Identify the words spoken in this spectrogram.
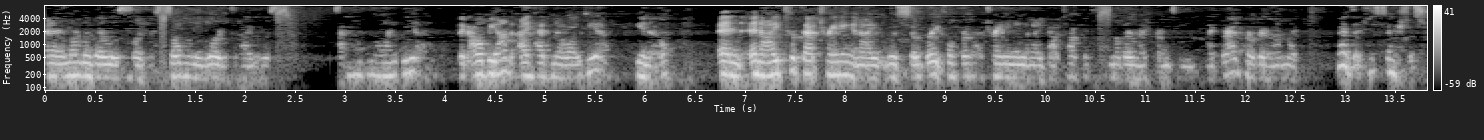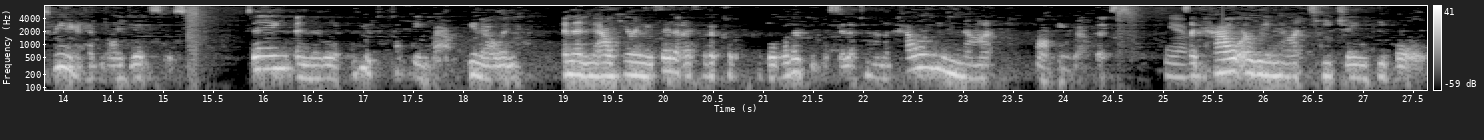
And I remember there was like so many words that I was, I had no idea. Like I'll be honest, I had no idea, you know. And and I took that training and I was so grateful for that training. And then I got talking to some other of my friends in my grad program. And I'm like, guys, I just finished this training. I had no idea this was thing. And they're like, what are you talking about? You know, and and then now hearing me say that, I've heard a couple, of other people say that too. I'm like, how are we not talking about this? Yeah. It's like, how are we not teaching people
